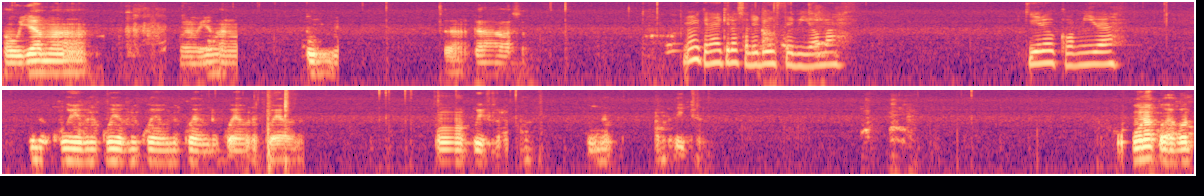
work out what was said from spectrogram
Auyama. Bueno, Auyama no. Pum. Calabaza. Primero que nada quiero salir de este bioma. Quiero comida. Una cueva, una cueva, una cueva, una cueva, una cueva, una cueva. Un acuífero. Una, mejor dicho. Una cueva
